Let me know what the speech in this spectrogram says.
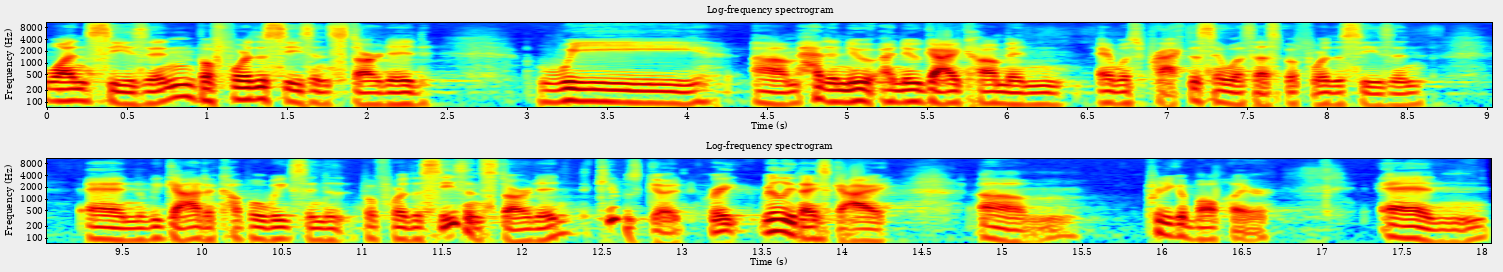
one season, before the season started, we um, had a new a new guy come and, and was practicing with us before the season, and we got a couple weeks into before the season started. The kid was good, great, really nice guy, um, pretty good ball player, and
